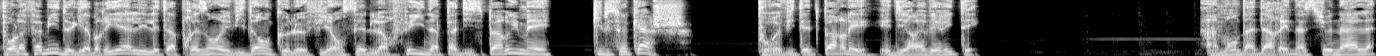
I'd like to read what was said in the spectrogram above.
Pour la famille de Gabriel, il est à présent évident que le fiancé de leur fille n'a pas disparu, mais qu'il se cache pour éviter de parler et dire la vérité. Un mandat d'arrêt national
